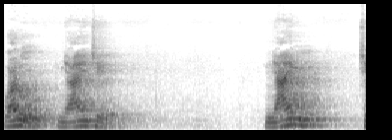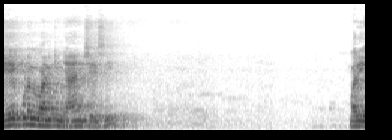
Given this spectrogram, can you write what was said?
వారు న్యాయం చేయరు. న్యాయం చేయకూడని వారికి న్యాయం చేసి మరి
